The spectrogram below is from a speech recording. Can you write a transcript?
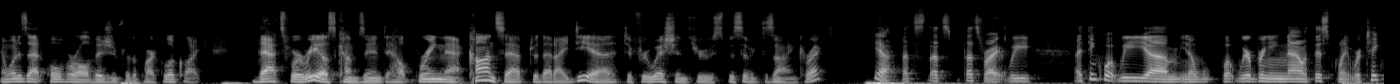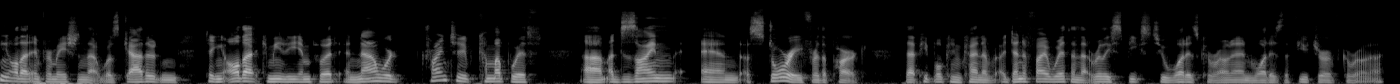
and what does that overall vision for the park look like. that's where Rios comes in to help bring that concept or that idea to fruition through specific design. Correct? Yeah, that's that's that's right. We, I think what we, um, you know, what we're bringing now at this point, we're taking all that information that was gathered and taking all that community input, and now we're trying to come up with um, a design and a story for the park that people can kind of identify with, and that really speaks to what is Corona and what is the future of Corona.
